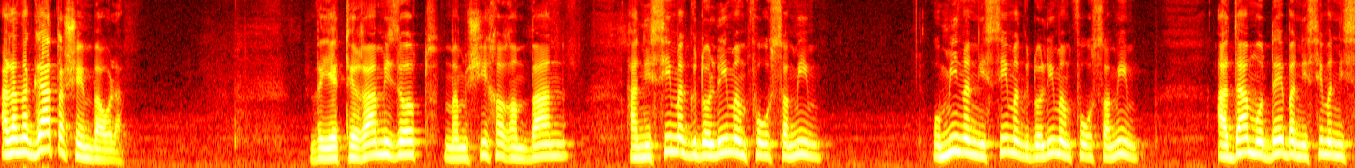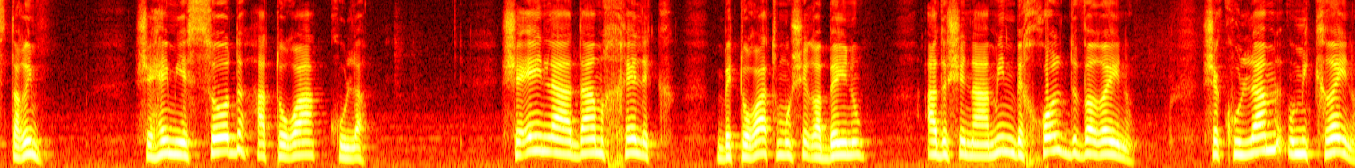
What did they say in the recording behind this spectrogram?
על הנהגת השם בעולם. ויתרה מזאת, ממשיך הרמב"ן, הניסים הגדולים המפורסמים, ומן הניסים הגדולים המפורסמים, אדם מודה בניסים הנסתרים, שהם יסוד התורה כולה. שאין לאדם חלק בתורת משה רבינו, עד שנאמין בכל דברינו, שכולם, ומקרינו,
